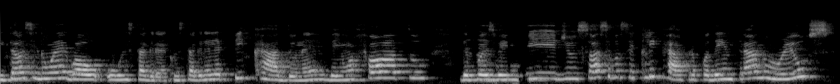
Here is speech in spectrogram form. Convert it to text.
Então, assim, não é igual o Instagram, que o Instagram ele é picado, né? Vem uma foto, depois vem um vídeo, só se você clicar para poder entrar no Reels,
